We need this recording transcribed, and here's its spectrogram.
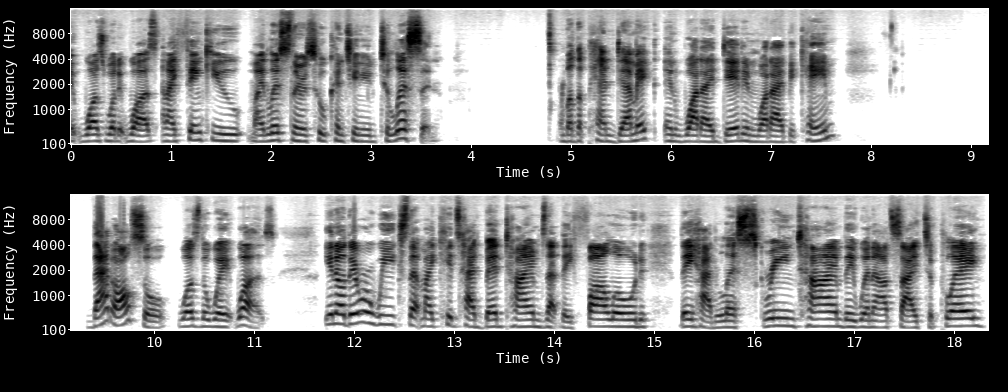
it was what it was. And I thank you, my listeners who continued to listen. But the pandemic and what I did and what I became, that also was the way it was. You know, there were weeks that my kids had bedtimes that they followed. They had less screen time. They went outside to play.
